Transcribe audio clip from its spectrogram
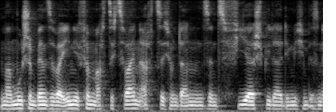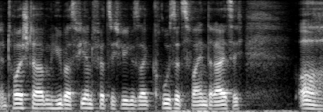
Mamouche und Benzebaini 85, 82 und dann sind es vier Spieler, die mich ein bisschen enttäuscht haben. Hübers 44, wie gesagt, Kruse 32. Oh,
